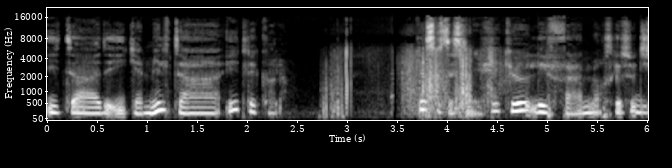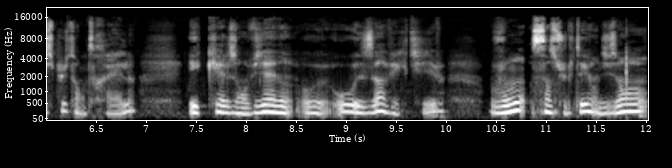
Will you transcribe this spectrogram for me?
itade ikamilta it le kala. Qu'est-ce que ça signifie Que les femmes, lorsqu'elles se disputent entre elles et qu'elles en viennent aux, invectives, vont s'insulter en disant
